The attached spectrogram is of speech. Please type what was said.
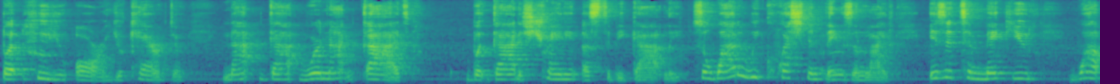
but who you are, your character. Not God, we're not gods, but God is training us to be godly. So why do we question things in life? Is it to make you why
